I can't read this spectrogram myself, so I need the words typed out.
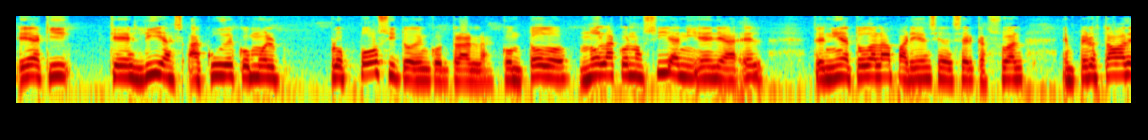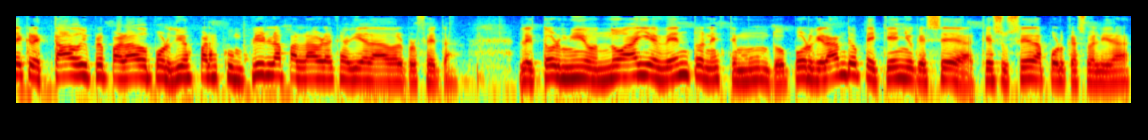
He aquí que Elías acude como el propósito de encontrarla. Con todo, no la conocía ni ella a él. Tenía toda la apariencia de ser casual, pero estaba decretado y preparado por Dios para cumplir la palabra que había dado al profeta. Lector mío, no hay evento en este mundo, por grande o pequeño que sea, que suceda por casualidad.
